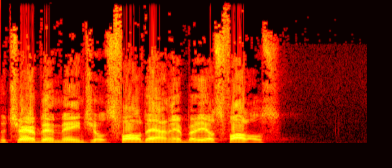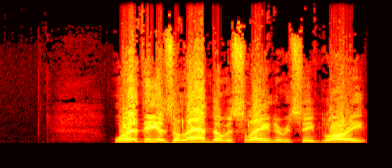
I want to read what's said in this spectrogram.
The cherubim angels fall down, everybody else follows. Worthy is the Lamb that was slain to receive glory,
